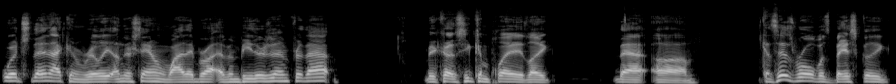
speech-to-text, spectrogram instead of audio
Which then i can really understand why they brought evan peters in for that because he can play like that um because his role was basically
